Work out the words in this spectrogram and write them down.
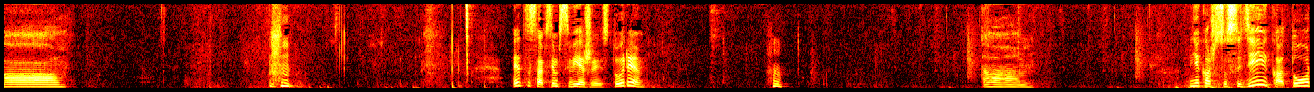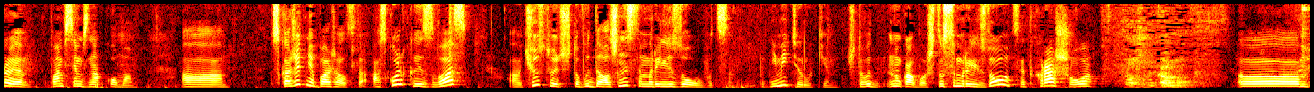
А, это совсем свежая история. А, мне кажется, с идеей, которая вам всем знакома. А, скажите мне, пожалуйста, а сколько из вас чувствует, что вы должны самореализовываться? Поднимите руки. Что вы, ну как бы, что самореализовываться – это хорошо. Должны кому?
